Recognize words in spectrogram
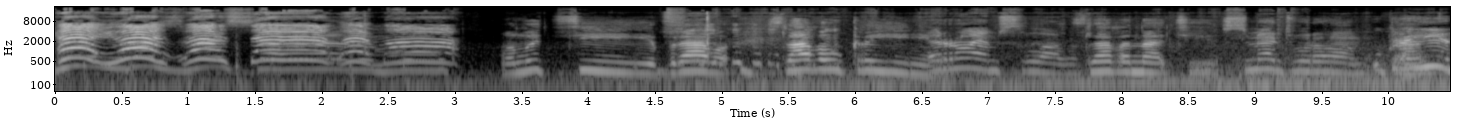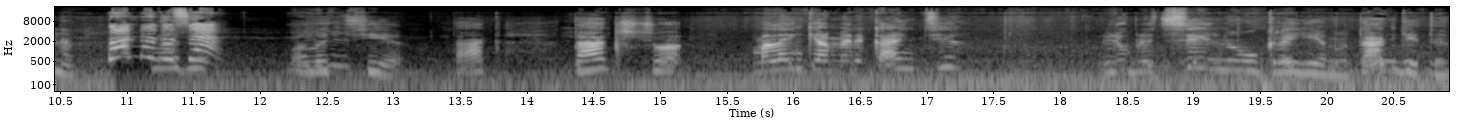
Гей, розвеселимо! Молодці, браво! Слава Україні! Героям слава! Слава нації! Смерть ворогам! Україна! Молодці. Так. Так що маленькі американці люблять сильно Україну, так, діти?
